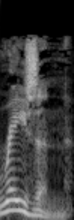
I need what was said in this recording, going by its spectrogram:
raisin.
